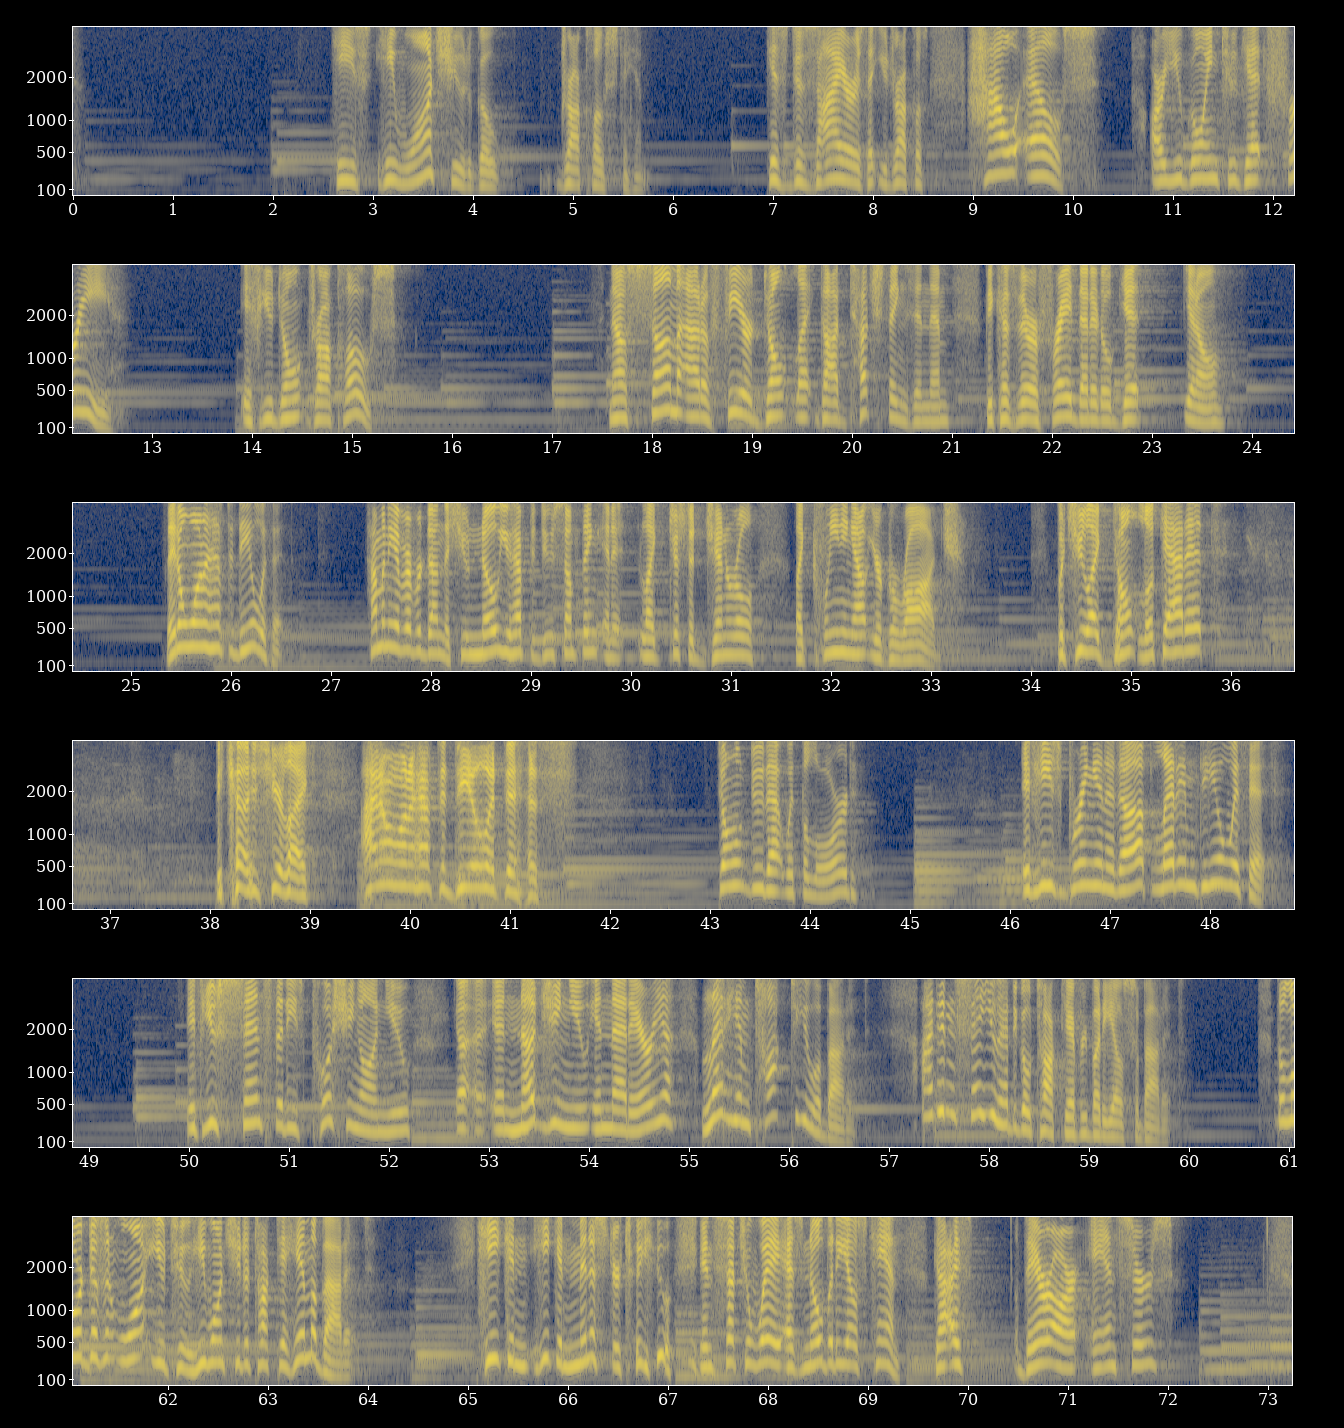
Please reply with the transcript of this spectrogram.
He's, he wants you to go draw close to him. His desire is that you draw close. How else are you going to get free if you don't draw close? Now, some out of fear don't let God touch things in them because they're afraid that it'll get, you know, they don't want to have to deal with it. How many have ever done this? You know you have to do something and it, like, just a general, like cleaning out your garage, but you, like, don't look at it because you're like, I don't want to have to deal with this. Don't do that with the Lord. If He's bringing it up, let Him deal with it. If you sense that He's pushing on you uh, uh, and nudging you in that area, let Him talk to you about it. I didn't say you had to go talk to everybody else about it. The Lord doesn't want you to, He wants you to talk to Him about it. He can, he can minister to you in such a way as nobody else can. Guys, there are answers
